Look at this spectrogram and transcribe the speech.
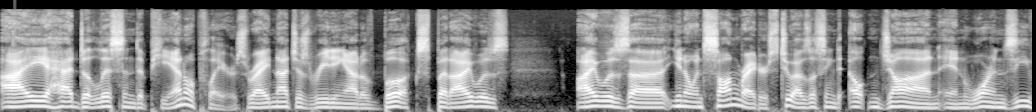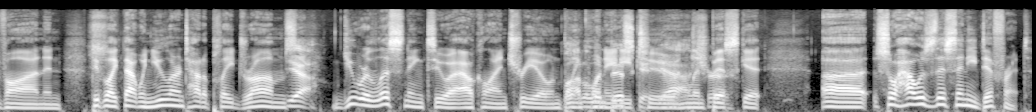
I had to listen to piano players, right? Not just reading out of books, but I was I was uh, you know, in songwriters too. I was listening to Elton John and Warren Zevon and people like that. When you learned how to play drums, Yeah. you were listening to uh, Alkaline Trio and Blink One Eighty Two yeah, and Limp sure. Bizkit. Uh, so how is this any different?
